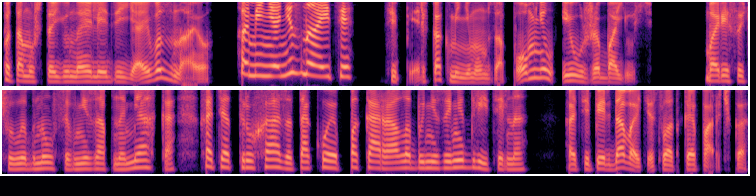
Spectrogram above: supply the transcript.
«Потому что, юная леди, я его знаю». «А меня не знаете». «Теперь как минимум запомнил и уже боюсь». Борисыч улыбнулся внезапно мягко, хотя труха за такое покарала бы незамедлительно. «А теперь давайте, сладкая парочка,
